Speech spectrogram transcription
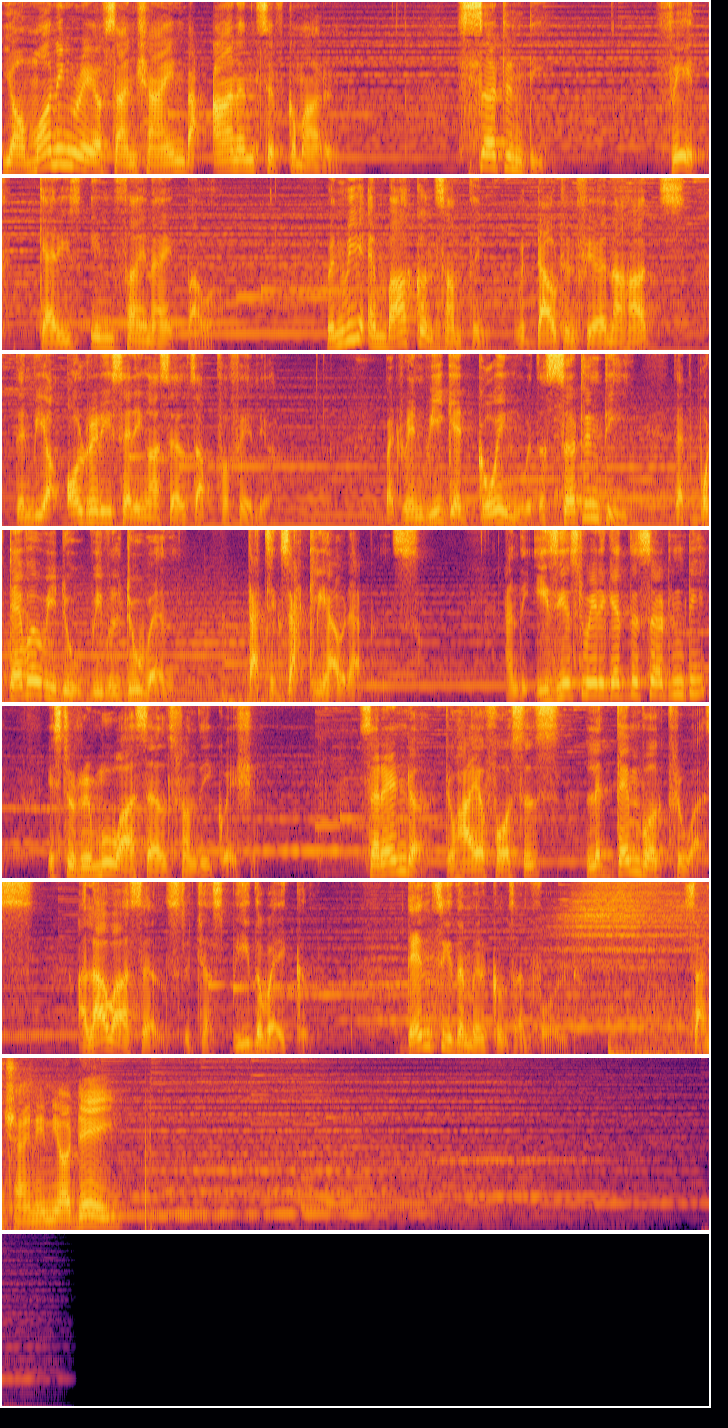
Your Morning Ray of Sunshine by Anand Sivkumaran. Certainty. Faith carries infinite power. When we embark on something with doubt and fear in our hearts, then we are already setting ourselves up for failure. But when we get going with a certainty that whatever we do, we will do well, that's exactly how it happens. And the easiest way to get this certainty is to remove ourselves from the equation. Surrender to higher forces, let them work through us. Allow ourselves to just be the vehicle. Then see the miracles unfold. Sunshine in your day.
